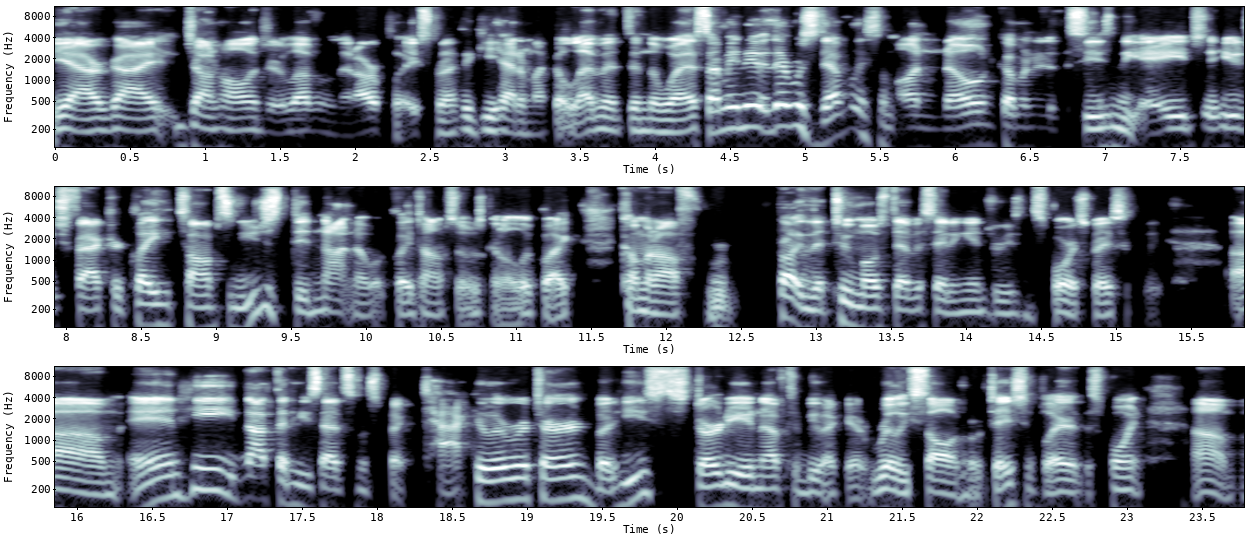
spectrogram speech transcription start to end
yeah, our guy John Hollinger, loved him at our place, but I think he had him like 11th in the West. I mean, it, there was definitely some unknown coming into the season. The age, a huge factor. Klay Thompson, you just did not know what Klay Thompson was going to look like coming off probably the two most devastating injuries in sports, basically. Um, and he, not that he's had some spectacular return, but he's sturdy enough to be like a really solid rotation player at this point. Um,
